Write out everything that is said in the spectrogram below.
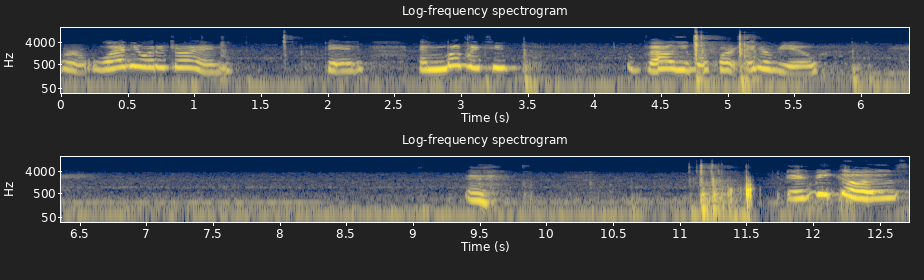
Or why do you want to join? And what makes you valuable for an interview? It's because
